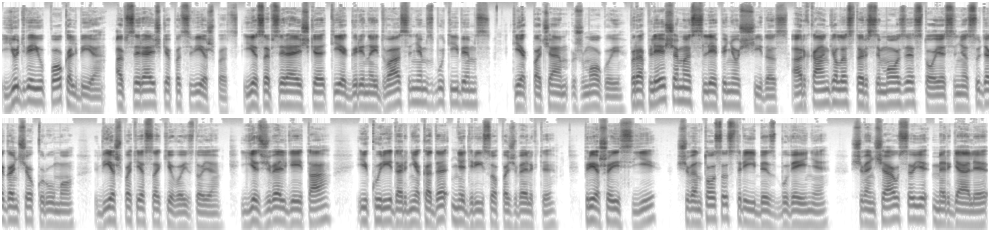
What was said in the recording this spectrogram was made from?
jų dviejų pokalbyje apsireiškia pats viešpats. Jis apsireiškia tiek grinai dvasinėms būtybėms, tiek pačiam žmogui. Praplėšiamas slėpinio šydas, arkangelas tarsi mozė stojasi nesudegančio krūmo viešpaties akivaizdoje. Jis žvelgia į tą, į kurį dar niekada nedryso pažvelgti. Priešais jį šventosios trybės buveinė, švenčiausioji mergelė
